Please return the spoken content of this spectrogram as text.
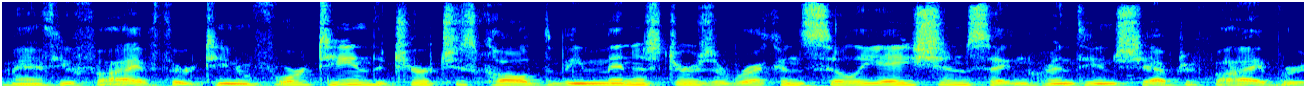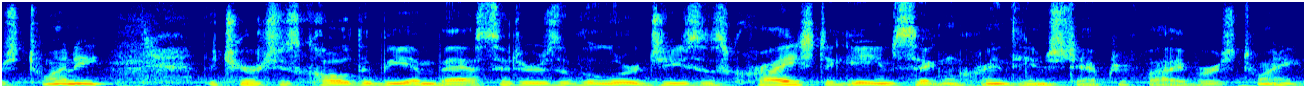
Matthew 5, 13 and 14. The church is called to be ministers of reconciliation. 2 Corinthians chapter 5, verse 20. The church is called to be ambassadors of the Lord Jesus Christ. Again, 2 Corinthians chapter 5, verse 20.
